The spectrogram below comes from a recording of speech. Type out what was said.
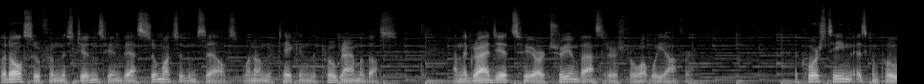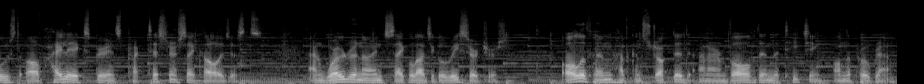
but also from the students who invest so much of themselves when undertaking the programme with us, and the graduates who are true ambassadors for what we offer. The course team is composed of highly experienced practitioner psychologists and world-renowned psychological researchers, all of whom have constructed and are involved in the teaching on the programme.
